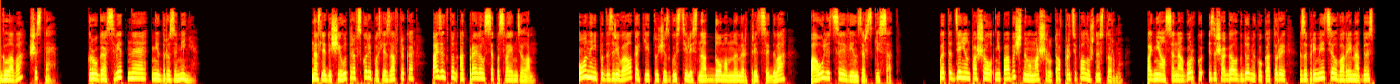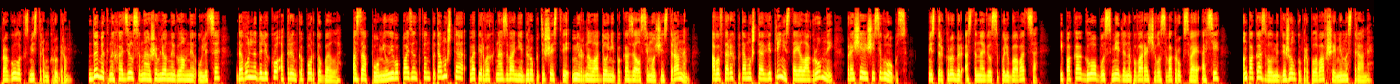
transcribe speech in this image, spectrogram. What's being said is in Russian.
Глава шестая. Кругосветное недоразумение. На следующее утро, вскоре после завтрака, Пазингтон отправился по своим делам. Он и не подозревал, какие тучи сгустились над домом номер 32 по улице Винзорский сад. В этот день он пошел не по обычному маршруту, а в противоположную сторону. Поднялся на горку и зашагал к домику, который заприметил во время одной из прогулок с мистером Крубером. Домик находился на оживленной главной улице, довольно далеко от рынка Порто-Белло, а запомнил его Паддингтон, потому что, во-первых, название бюро путешествий «Мир на ладони» показалось ему очень странным, а во-вторых, потому что в витрине стоял огромный вращающийся глобус. Мистер Крубер остановился полюбоваться, и пока глобус медленно поворачивался вокруг своей оси, он показывал медвежонку проплывавшие мимо страны.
